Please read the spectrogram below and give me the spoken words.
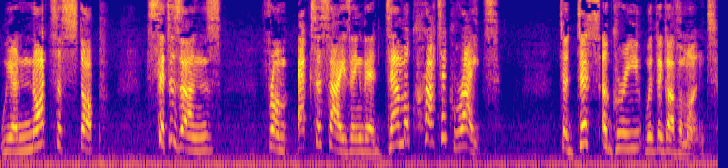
We are not to stop citizens from exercising their democratic right to disagree with the government.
